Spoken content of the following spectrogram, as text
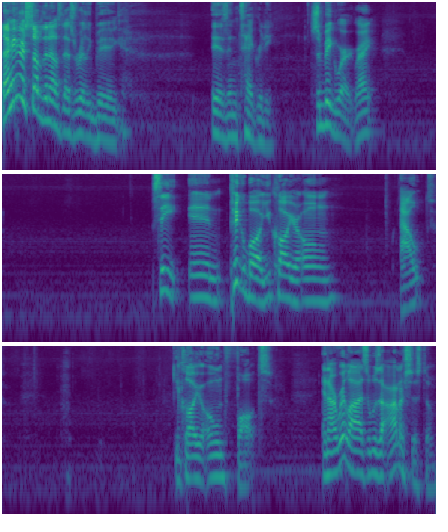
Now here's something else that's really big is integrity. It's a big word, right? See, in pickleball, you call your own out. You call your own faults. And I realized it was an honor system.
